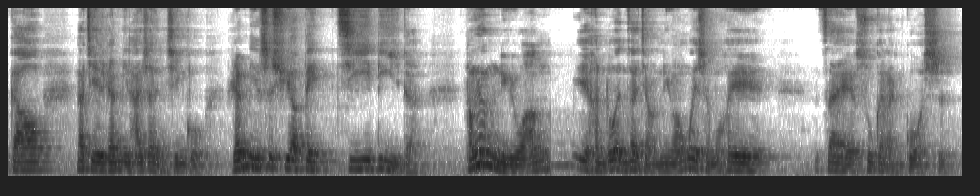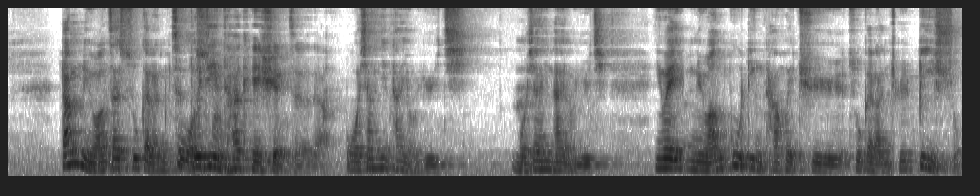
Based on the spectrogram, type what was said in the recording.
高，那其实人民还是很辛苦。人民是需要被激励的。同样，女王也很多人在讲，女王为什么会在苏格兰过世？当女王在苏格兰过世，这不一定她可以选择的。我相信她有预期，我相信她有预期，嗯、因为女王固定她会去苏格兰去避暑。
